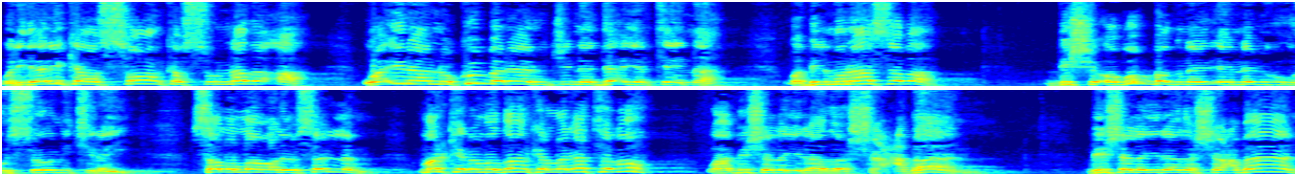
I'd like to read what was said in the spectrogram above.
walidaalika soonka sunnada ah waa inaanu ku baraarujina da'yarteenna. Wa bilmunaasaba bisha ugu badnayd ee nebigu uu soomi jiray sala allahu aleyh wasalam markii ramadaanka laga tago waa bisha la yidhaahdo shacbaan. Bisha la yidhaahdo shacbaan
